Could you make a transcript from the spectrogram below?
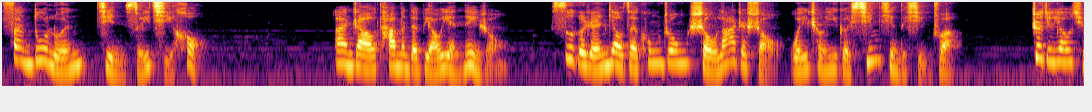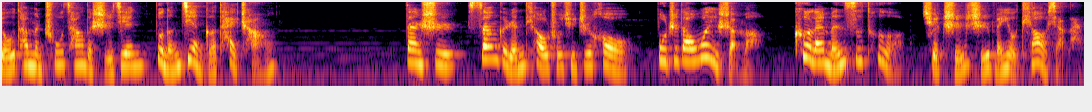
范多伦紧随其后。按照他们的表演内容，四个人要在空中手拉着手围成一个星星的形状。这就要求他们出舱的时间不能间隔太长。但是三个人跳出去之后，不知道为什么克莱门斯特却迟迟没有跳下来。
